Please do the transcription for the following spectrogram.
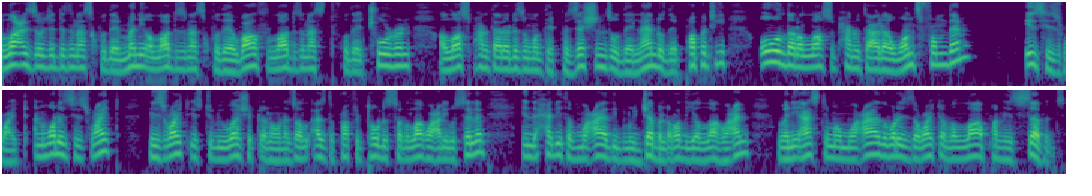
Allah Azza wa doesn't ask for their money, Allah doesn't ask for their wealth, Allah doesn't ask for their children, Allah subhanahu wa ta'ala doesn't want their possessions or their land or their property. All that Allah subhanahu wa ta'ala wants from them is His right. And what is His right? His right is to be worshipped alone. As, as the Prophet told us wasallam in the hadith of Mu'adh ibn Jabal radiallahu an, when he asked him, O Mu'adh, what is the right of Allah upon His servants?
